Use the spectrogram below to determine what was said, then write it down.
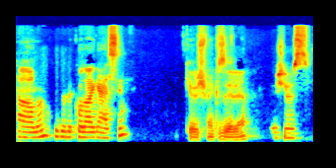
Sağ olun. Size de kolay gelsin. Görüşmek üzere. Görüşürüz.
